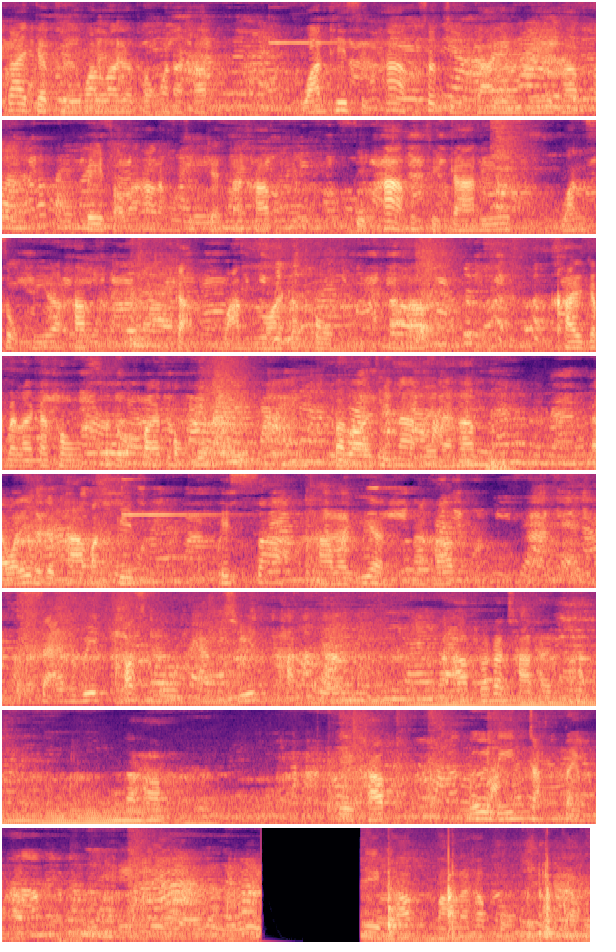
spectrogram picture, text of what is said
ใกล้จะถึงวันลอยกระทงแล้วนะครับ วันที่ 15 พฤศจิกายนนี้ครับปี2567 นะครับ 15 พฤศจิกายนนี้วันศุกร์นี้นะครับ กับวันลอยกระทงนะครับ ใครจะไปลอยกระทงสะดวกลอยกระทงที่ไหนก็ลอยที่นั่นเลยนะครับ แต่วันนี้ผมจะพามากิน พิซซ่าฮาวายเอียนนะครับแซนด์วิชคอสมูนแฮมชีสผักโขมนะครับแล้วก็ชาไทยผัดนะครับนี่ครับมื้อนี้จัดเต็มครับนี่ครับมาแล้วครับผมกับ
